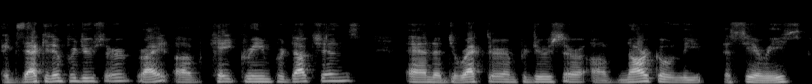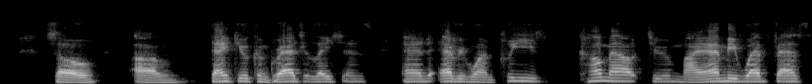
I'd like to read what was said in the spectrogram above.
executive producer, right, of Kate Green Productions, and a director and producer of Narco Leap, a series. So, um, thank you, congratulations, and everyone, please come out to Miami Web Fest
